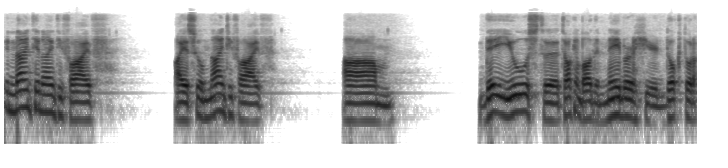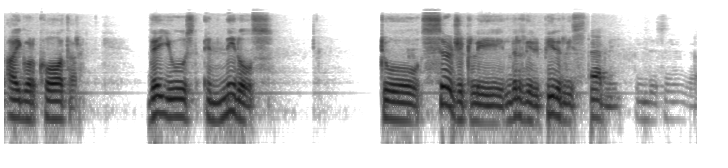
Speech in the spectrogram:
in 1995, I assume 95, um, they used, uh, talking about the neighbor here, Dr. Igor Kotar, they used needles to surgically, literally repeatedly stab me in this area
